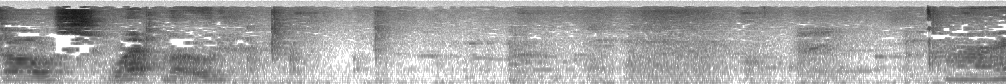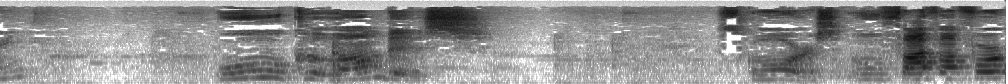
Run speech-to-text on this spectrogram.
go sweat mode. Alright. Ooh, Columbus. Scores. Ooh, 5 on 4.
